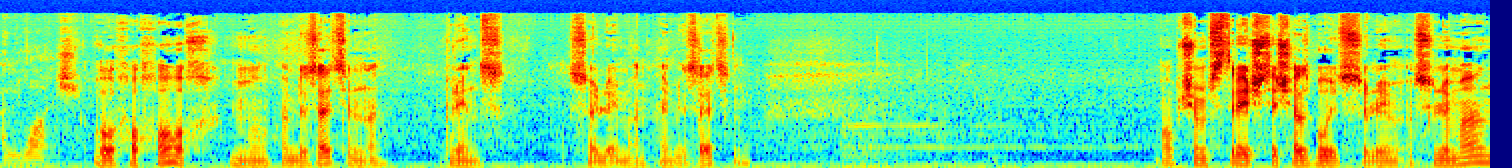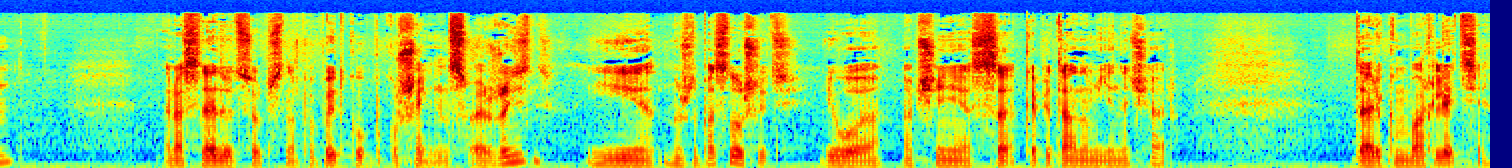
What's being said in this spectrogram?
and watch. Ох-ох-ох. Ну, обязательно, принц Сулейман, обязательно. В общем, встреча сейчас будет Сулейман. Сулейман расследует, собственно, попытку покушения на свою жизнь. И нужно послушать его общение с капитаном Янычар, Тариком Барлетти.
